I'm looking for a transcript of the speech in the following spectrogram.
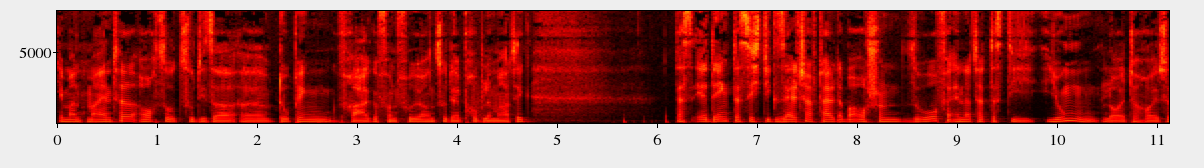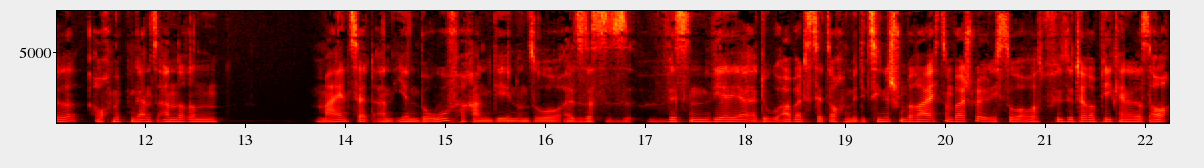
jemand meinte auch so zu dieser äh, Doping-Frage von früher und zu der Problematik, dass er denkt, dass sich die Gesellschaft halt aber auch schon so verändert hat, dass die jungen Leute heute auch mit einem ganz anderen Mindset an ihren Beruf herangehen und so. Also das wissen wir ja, du arbeitest jetzt auch im medizinischen Bereich zum Beispiel, ich so aus Physiotherapie kenne das auch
